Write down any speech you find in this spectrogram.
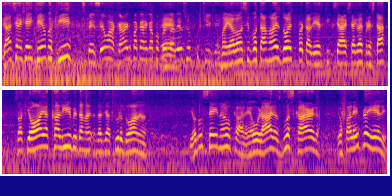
já se ajeitemos aqui. Dispensei uma carga para carregar para Fortaleza é. junto contigo, hein? Amanhã vamos se botar nós dois para Fortaleza. O que, que você acha? Será que vai prestar? Só que olha o calibre da, da viatura do homem. Eu não sei não, cara. É horário, as duas cargas. Eu falei para ele.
